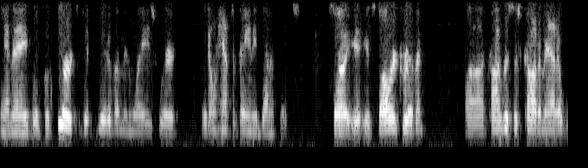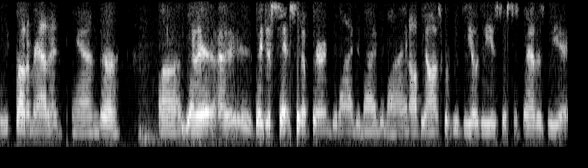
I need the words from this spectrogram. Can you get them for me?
And they would prefer to get rid of them in ways where they don't have to pay any benefits. So it, it's dollar driven. Uh, Congress has caught them at it. We've caught them at it. And uh, uh, yeah, they, uh, they just sit, sit up there and deny, deny, deny. And I'll be honest with you, DOD is just as bad as VA.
